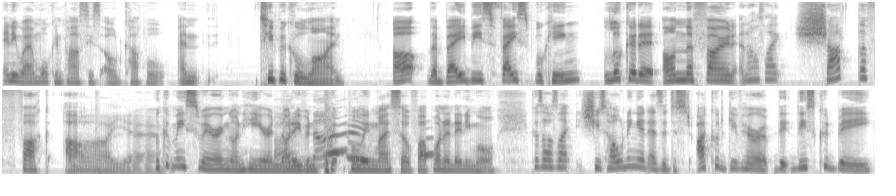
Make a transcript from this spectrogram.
Anyway, I'm walking past this old couple, and typical line, "Oh, the baby's Facebooking." Look at it on the phone, and I was like, "Shut the fuck up." Oh yeah. Look at me swearing on here and not I even pu- pulling myself up on it anymore. Because I was like, she's holding it as a. Dist- I could give her a. Th- this could be,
